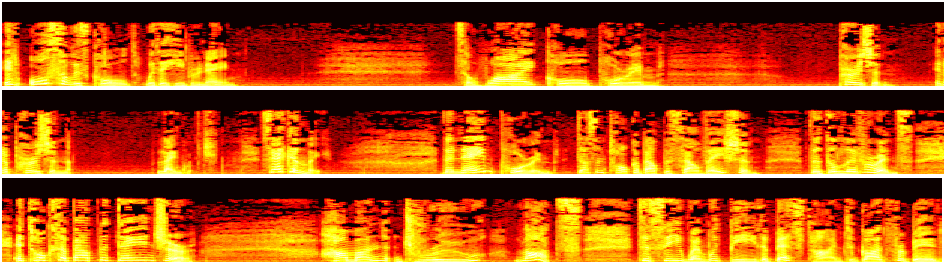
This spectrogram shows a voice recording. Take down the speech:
it also is called with a Hebrew name. So why call Purim Persian, in a Persian language? Secondly, the name Purim doesn't talk about the salvation, the deliverance. It talks about the danger. Haman drew lots to see when would be the best time to, God forbid,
